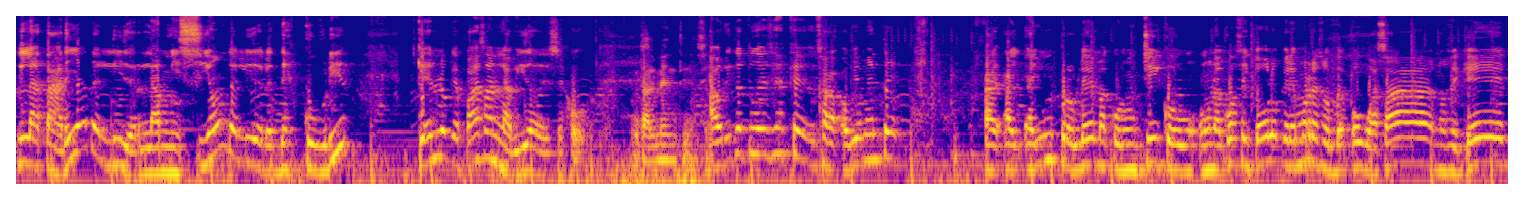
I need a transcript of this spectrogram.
la tarea del líder, la misión del líder es descubrir qué es lo que pasa en la vida de ese joven. Totalmente. sí. Ahorita tú decías que, o sea, obviamente hay, un problema con un chico, un- una cosa, y todo lo queremos resolver por WhatsApp, no sé qué,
